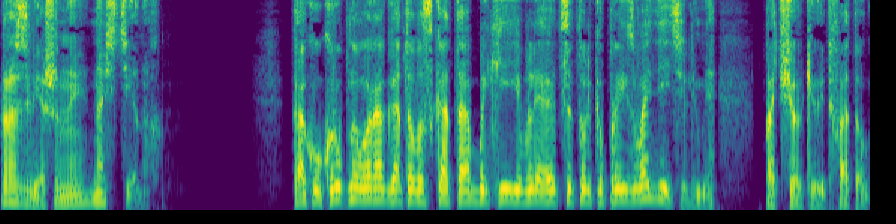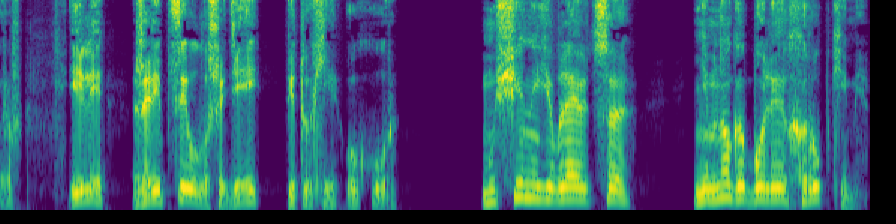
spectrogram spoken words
развешанные на стенах. Как у крупного рогатого скота быки являются только производителями, подчеркивает фотограф – или жеребцы у лошадей, петухи у кур. Мужчины являются немного более хрупкими,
